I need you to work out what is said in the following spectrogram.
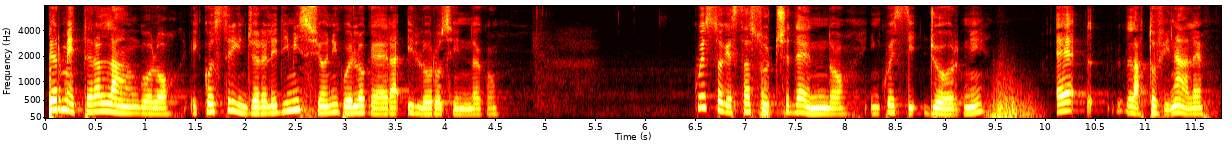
per mettere all'angolo e costringere le dimissioni quello che era il loro sindaco. Questo che sta succedendo in questi giorni è l'atto finale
